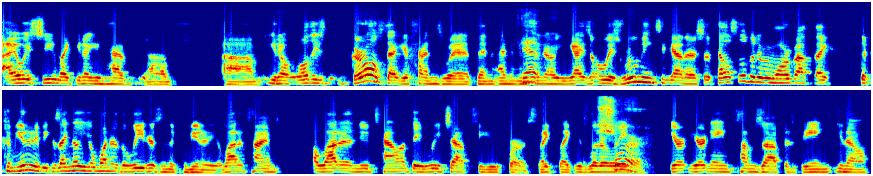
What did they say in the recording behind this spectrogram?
I always see, like, you know, you have, um, um, you know, all these girls that you're friends with, and, and Yeah. you know, you guys are always rooming together. So tell us a little bit more about like the community, because I know you're one of the leaders in the community. A lot of times, a lot of the new talent, they reach out to you first. Like, like literally, sure. your your name comes up as being you know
